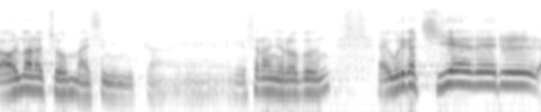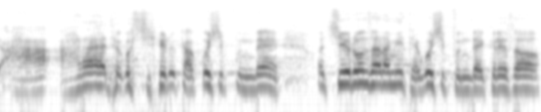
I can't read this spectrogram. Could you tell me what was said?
얼마나 좋은 말씀입니까? 사랑하는 여러분, 우리가 지혜를 아, 알아야 되고 지혜를 갖고 싶은데 어, 지혜로운 사람이 되고 싶은데 그래서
